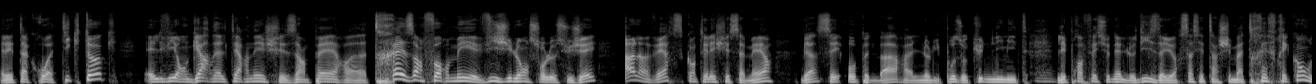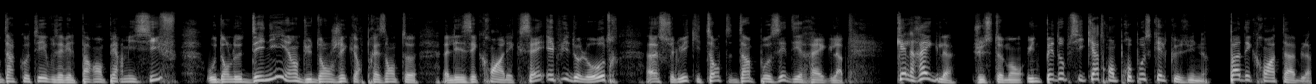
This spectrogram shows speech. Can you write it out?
Elle est accro à TikTok. Elle vit en garde alternée chez un père euh, très informé et vigilant sur le sujet. À l'inverse, quand elle est chez sa mère, eh bien c'est open bar, elle ne lui pose aucune limite. Mmh. Les professionnels le disent d'ailleurs, ça c'est un schéma très fréquent où d'un côté vous avez le parent permissif ou dans le déni hein, du danger que représentent euh, les écrans à l'excès, et puis de l'autre, euh, celui qui tente d'imposer des règles. Quelles règles, justement? Une pédopsychiatre en propose quelques-unes. Pas d'écran à table,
